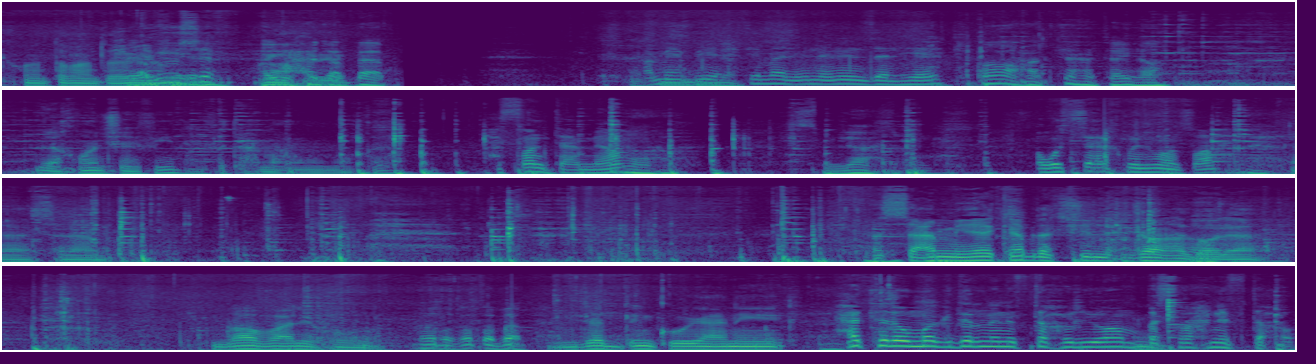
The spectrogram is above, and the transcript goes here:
إخوان طبعا يوسف. هي حجر باب. عمي في احتمال إننا ننزل هيك. آه تحت هيها يا إخوان شايفين؟ فتح معهم الموقع. حصنت عمي ها؟ بسم الله. اوسع لك من هون صح؟ يا سلام. هسه عمي هيك بدك تشيل الحجار هذول. برافو عليكم. والله هذا غطى باب عن جد انكم يعني حتى لو ما قدرنا نفتحه اليوم بس راح نفتحه.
